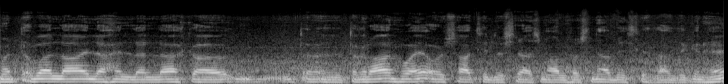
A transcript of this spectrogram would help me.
مرتبہ لا الہ الا اللہ کا تکرار ہوا ہے اور ساتھ ہی دوسرا اسماع الحسنہ بھی اس کے ساتھ ذکر ہے۔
